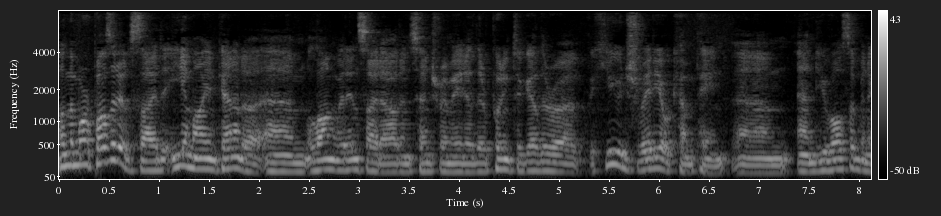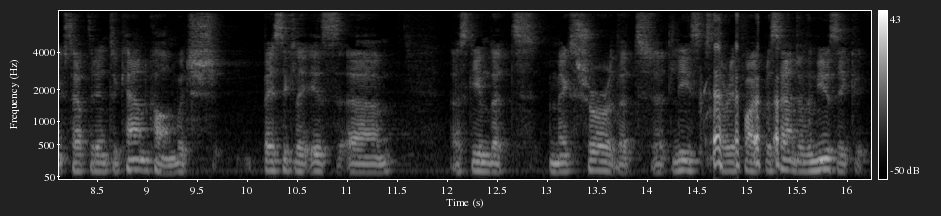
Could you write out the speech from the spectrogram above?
On the more positive side, EMI in Canada, um, along with Inside Out and Century Media, they're putting together a, a huge radio campaign. Um, and you've also been accepted into CanCon, which basically is um, a scheme that makes sure that at least 35% of the music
